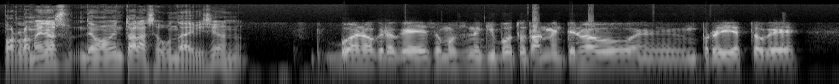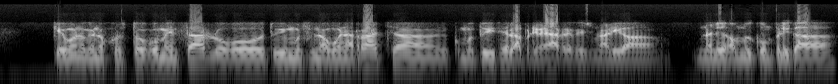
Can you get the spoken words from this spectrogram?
por lo menos de momento a la segunda división, ¿no? Bueno, creo que somos un equipo totalmente nuevo, un proyecto que, que bueno que nos costó comenzar, luego tuvimos una buena racha, como tú dices, la primera ref es una liga una liga muy complicada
